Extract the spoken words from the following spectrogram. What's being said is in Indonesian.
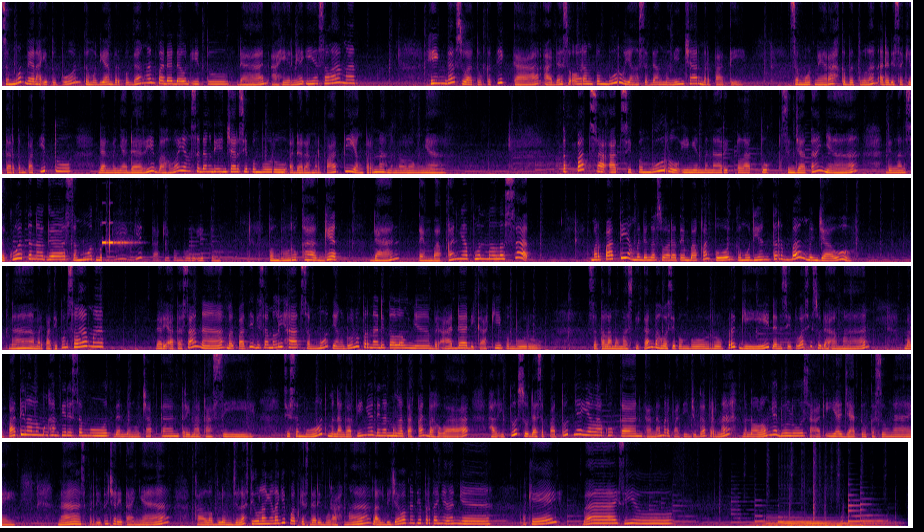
Semut merah itu pun kemudian berpegangan pada daun itu, dan akhirnya ia selamat. Hingga suatu ketika, ada seorang pemburu yang sedang mengincar merpati. Semut merah kebetulan ada di sekitar tempat itu dan menyadari bahwa yang sedang diincar si pemburu adalah merpati yang pernah menolongnya. Tepat saat si pemburu ingin menarik pelatuk senjatanya, dengan sekuat tenaga semut menggigit kaki pemburu itu. Pemburu kaget dan tembakannya pun melesat. Merpati yang mendengar suara tembakan pun kemudian terbang menjauh. Nah, merpati pun selamat. Dari atas sana, merpati bisa melihat semut yang dulu pernah ditolongnya berada di kaki pemburu. Setelah memastikan bahwa si pemburu pergi dan situasi sudah aman, Merpati lalu menghampiri semut dan mengucapkan terima kasih. Si semut menanggapinya dengan mengatakan bahwa hal itu sudah sepatutnya ia lakukan karena merpati juga pernah menolongnya dulu saat ia jatuh ke sungai. Nah, seperti itu ceritanya. Kalau belum jelas diulangi lagi podcast dari Bu Rahma, lalu dijawab nanti pertanyaannya. Oke? Okay? Bye, see you.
